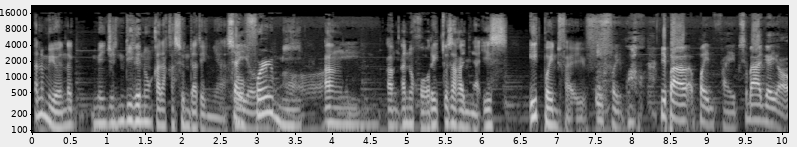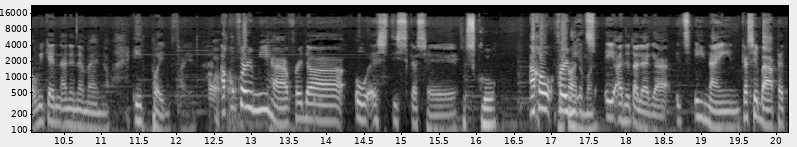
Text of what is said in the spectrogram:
alam mo yun, nag, medyo hindi ganun kalakas yung dating niya. So Sa'yo? for me, Oo. ang ang ano ko, rate ko sa kanya is 8.5. 8.5. Wow. May pa 0.5. Sa bagay, oh, we can, ano naman, no? 8.5. Oo. Ako, for me, ha, for the OSTs kasi, ko. ako, for Baka me, it's a, ano talaga, it's a 9. Kasi bakit?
